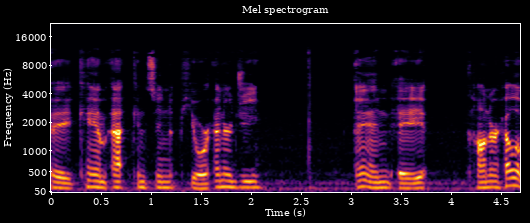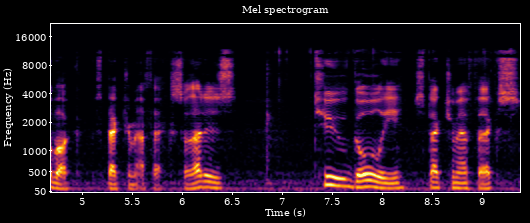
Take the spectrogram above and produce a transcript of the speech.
A Cam Atkinson Pure Energy. And a Connor Hellebuyck Spectrum FX. So that is two goalie Spectrum FX.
